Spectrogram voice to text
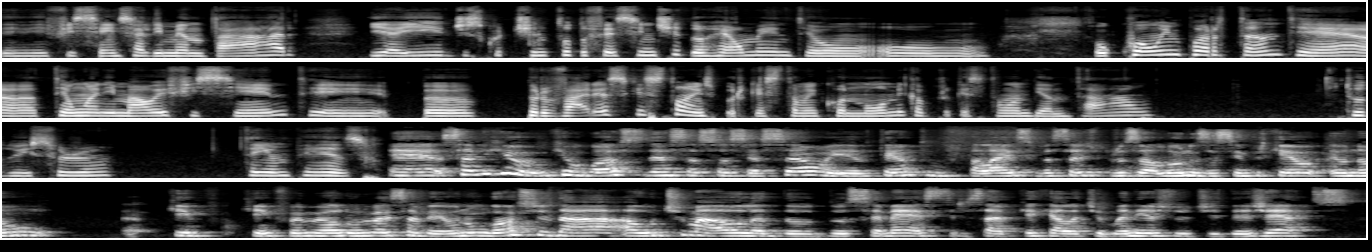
de eficiência alimentar, e aí discutindo tudo fez sentido, realmente, o, o, o quão importante é ter um animal eficiente por, por várias questões, por questão econômica, por questão ambiental, tudo isso tem um peso. É, sabe que que eu gosto dessa associação, e eu tento falar isso bastante para os alunos, assim, porque eu, eu não quem, quem foi meu aluno vai saber, eu não gosto de dar a última aula do, do semestre, sabe? Que é aquela de manejo de dejetos.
